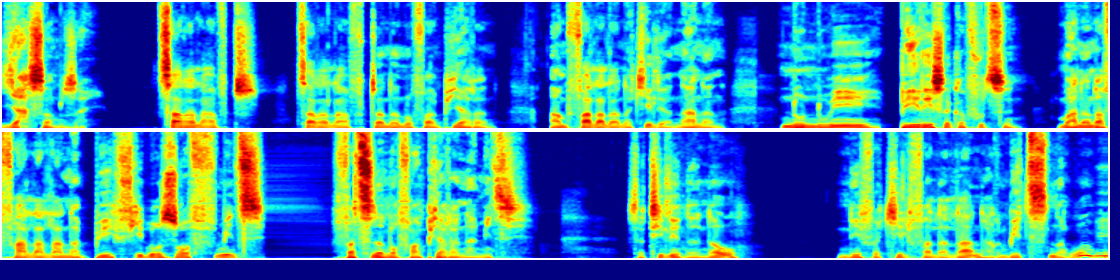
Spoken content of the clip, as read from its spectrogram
Hiasa amin'izay. Tsara lavitra, tsara lavitra nanao fampiharana amin'ny fahalalana kely ananana noho ny hoe be resaka fotsiny, manana fahalalana be philosophe mihitsy fa tsy nanao fampiharana mihitsy. Satria ilay nanao nefa kely fahalalana ary mety tsy nahomby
